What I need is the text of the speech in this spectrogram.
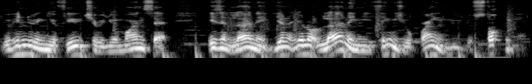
you're hindering your future and your mindset isn't learning. You're not, you're not learning new things, your brain, you're stopping it.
